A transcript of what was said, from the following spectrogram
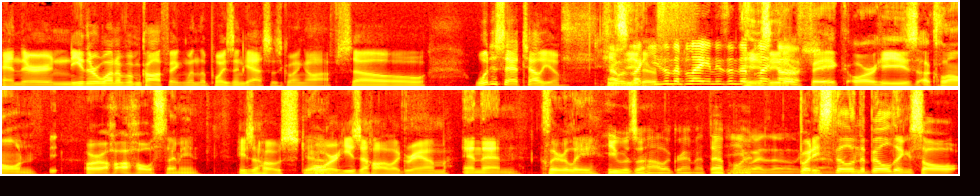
and they're neither one of them coughing when the poison gas is going off. So, what does that tell you? He's I was like, he's in the plane, he's in the He's plane. either Oh, shit. fake or he's a clone or a, a host, I mean. He's a host, Yeah. or he's a hologram. And then clearly, He was a hologram at that He point. was a- but he's still in the building. So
